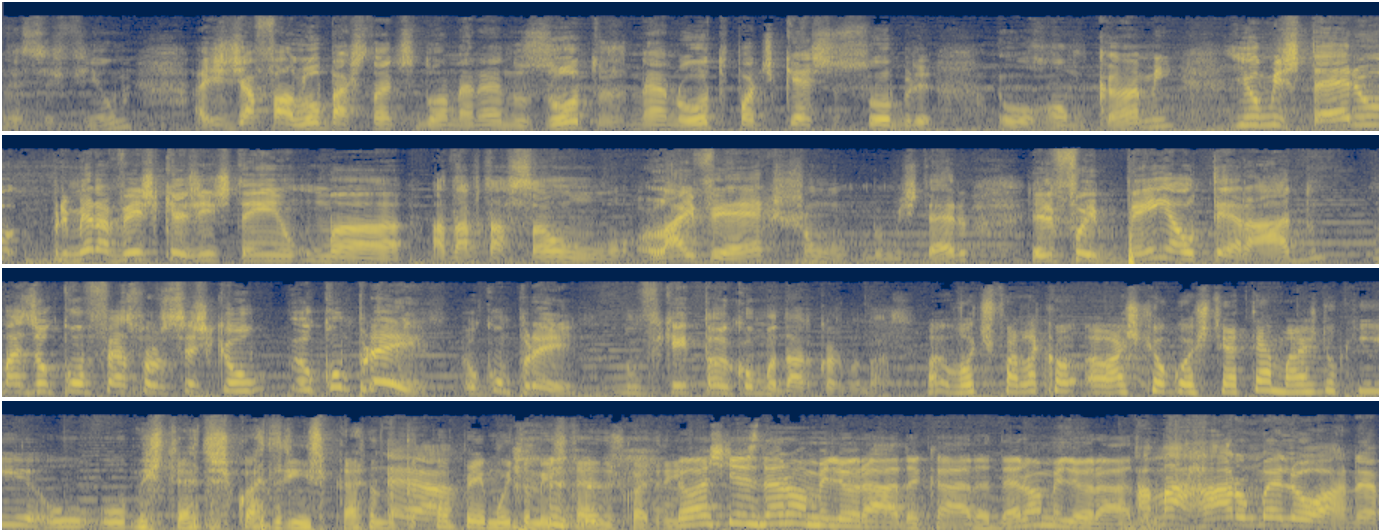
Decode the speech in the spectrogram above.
nesse filme. A gente já falou bastante do Homem-Aranha nos outros, né, no outro podcast sobre o Homecoming. E o mistério, primeira vez que a gente tem uma adaptação live action do mistério, ele foi bem alterado. Mas eu confesso pra vocês que eu, eu comprei. Eu comprei. Não fiquei tão incomodado com as mudanças. Eu vou te falar que eu, eu acho que eu gostei até mais do que o, o mistério dos quadrinhos, cara. Eu nunca É. comprei muito o mistério dos Eu quadrinhos. acho que eles deram uma melhorada, cara. Deram uma melhorada. Amarraram melhor, né?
